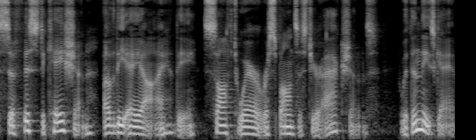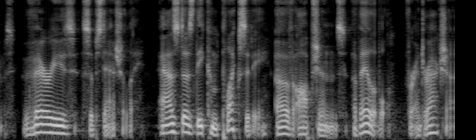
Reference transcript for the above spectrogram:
sophistication of the AI, the software responses to your actions within these games, varies substantially, as does the complexity of options available for interaction.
